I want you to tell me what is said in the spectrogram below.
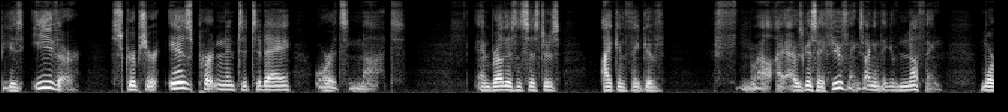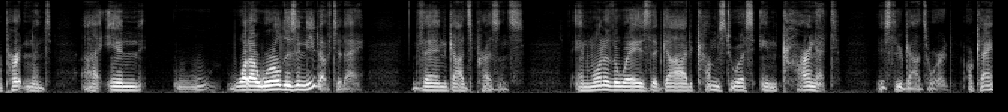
Because either scripture is pertinent to today or it's not. And, brothers and sisters, I can think of well, I, I was going to say a few things. I can think of nothing more pertinent uh, in what our world is in need of today than God's presence. And one of the ways that God comes to us incarnate is through God's word. Okay?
